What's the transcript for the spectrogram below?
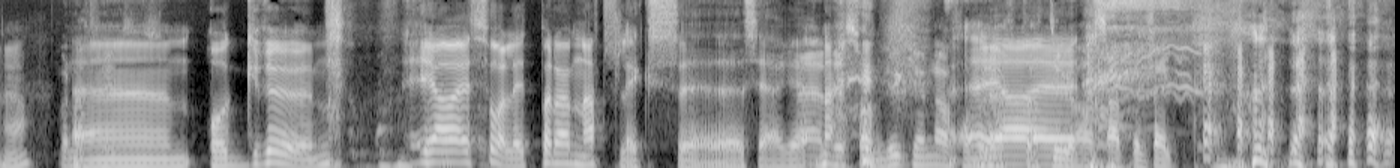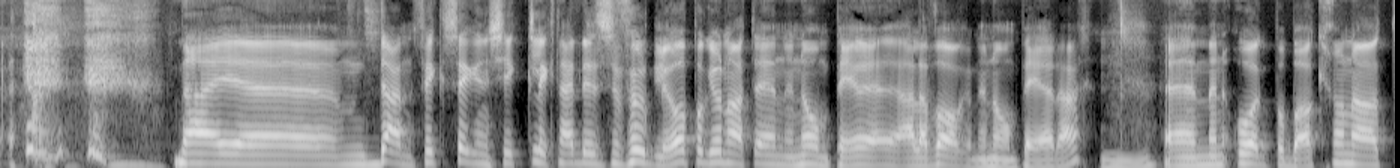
Ja. Eh, og grunnen Ja, jeg så litt på den Netflix-serien. Det er sånn du kunne ha formulert Ja, at du har sett en film. Nei, eh, den fikk seg en skikkelig knekk. Det er selvfølgelig grunn av at det er en enorm PE, eller var en enorm PE der, Eh, men òg på bakgrunn av at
